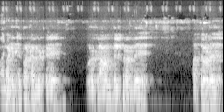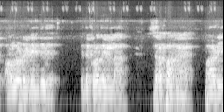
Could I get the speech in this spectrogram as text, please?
படித்து பட்டம் பெற்று ஒரு கிராமத்தில் பிறந்து அத்தோடு அவளோடு இணைந்து இந்த குழந்தைகள் எல்லாம் சிறப்பாக பாடி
